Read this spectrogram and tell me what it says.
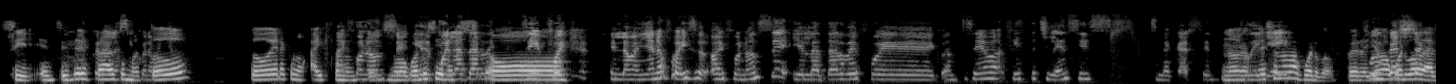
sí, en Twitter estaba como todo, todo era como iPhone, iPhone 11. No me y acuerdo si después en la tarde, Oh, sí, fue, en la mañana fue iPhone 11 y en la tarde fue, ¿cuánto se llama? Fiesta Chilensis en la cárcel. No, no, de eso no me acuerdo, pero Fue yo me acuerdo de hashtag.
